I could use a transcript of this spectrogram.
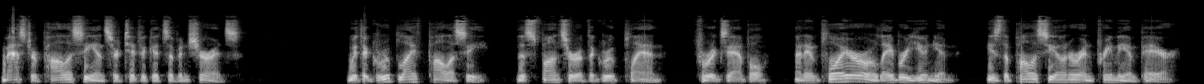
Master Policy and Certificates of Insurance. With a group life policy, the sponsor of the group plan, for example, an employer or labor union, is the policy owner and premium payer.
